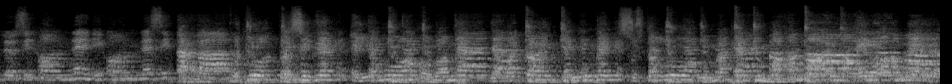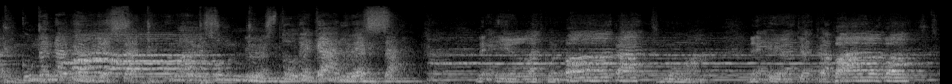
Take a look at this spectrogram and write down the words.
löysin onneni onnesi takaa. Kun tuottaisin ne, ei ja mua olla me, ja vaikka kaikki mun meni susta luovun, mä en paha maailma ei ole meidän, kun mennään yhdessä, on aina sun myös tuuten käännyessä. Ne illat kun ootat mua, ne yöt jotka valvot,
